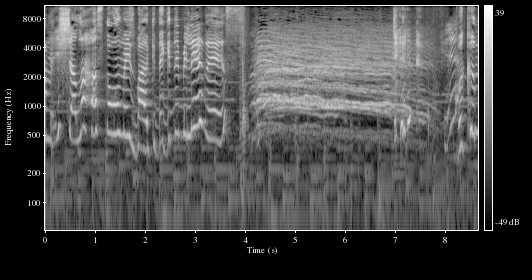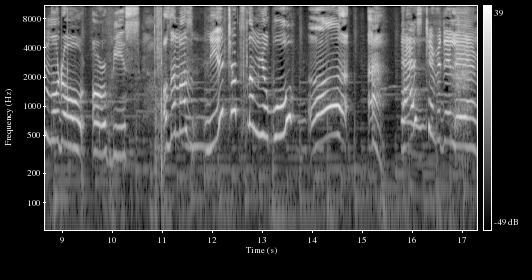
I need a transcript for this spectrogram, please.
ama inşallah hasta olmayız belki de gidebiliriz. O zaman niye çatlamıyor bu? Aa, ah. Ters çevirelim.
